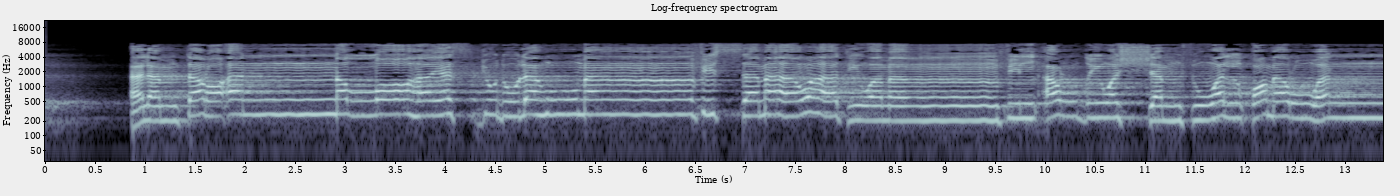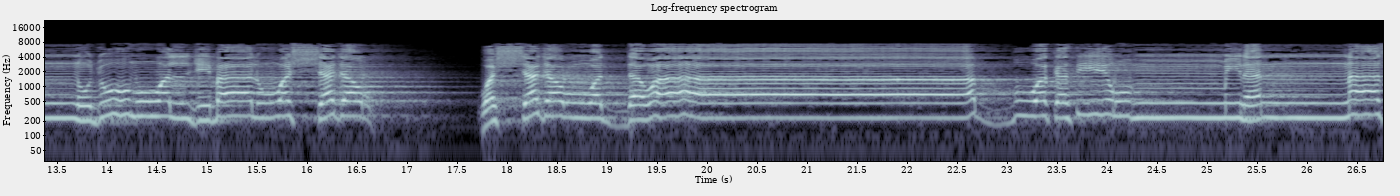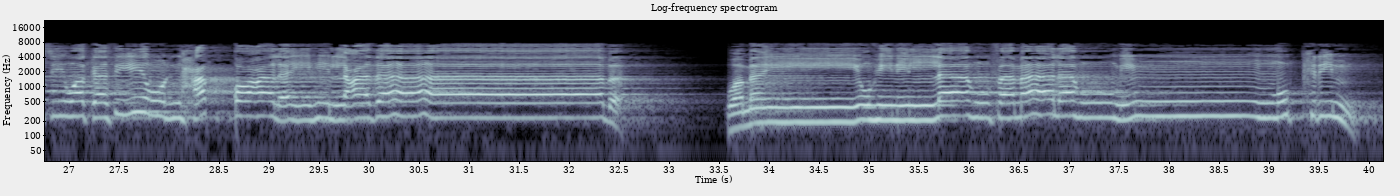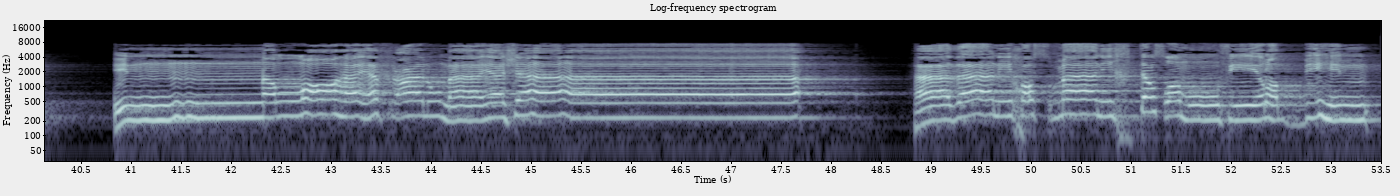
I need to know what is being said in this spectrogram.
ألم تر أن الله يسجد له من في السماوات ومن في الأرض والشمس والقمر والنجوم والجبال والشجر والشجر والدواب وكثير من الناس وكثير حق عليه العذاب. ومن يهن الله فما له من مكرم. إن الله يفعل ما يشاء. هذان خصمان اختصموا في ربهم.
